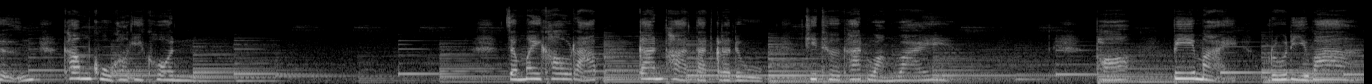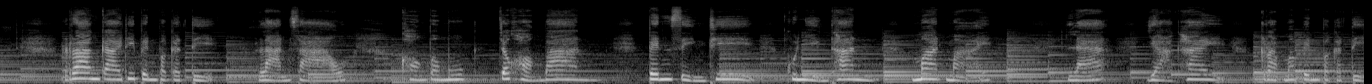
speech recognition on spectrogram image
ถึงคำขู่ของอีกคน จะไม่เข้ารับการผ่าตัดกระดูกที่เธอคาดหวังไว้ เพราะปีใหม่รู้ดีว่า ร่างกายที่เป็นปกติ หลานสาว ของประมุขเจ้าของบ้าน เป็นสิ่งที่คุณหญิงท่าน มาดหมาย และอยากให้กลับมาเป็นปกติ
